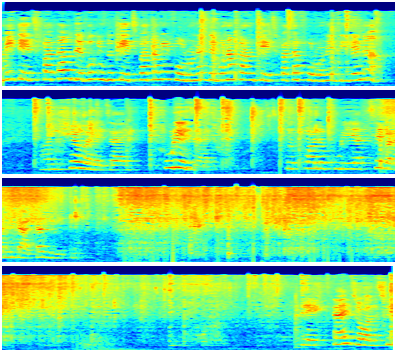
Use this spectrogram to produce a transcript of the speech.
আমি তেজপাতাও দেবো, কিন্তু তেজপাতা আমি ফোড়নে দেবো না, কারণ তেজপাতা ফোড়নে দিলে না ইসে হয়ে যায়, পুড়ে যায়। তো চলো, পুড়ে যাচ্ছে, এবার আমি ডালটা দিয়ে দিই। প্লেটটায় জল ছিল,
